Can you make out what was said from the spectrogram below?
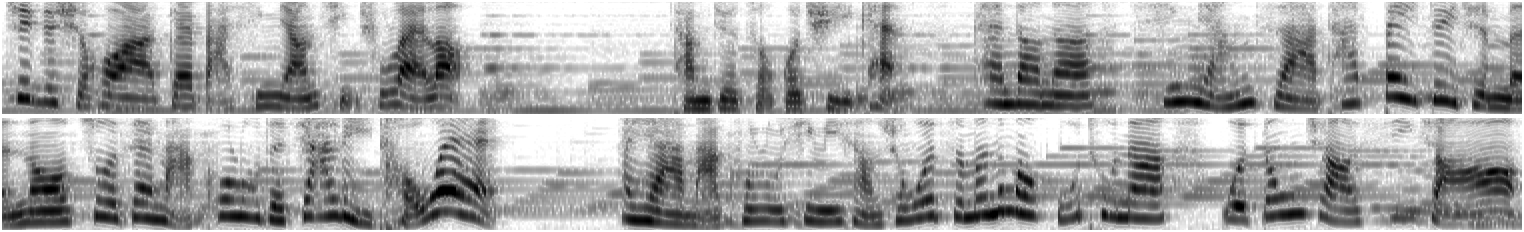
这个时候啊，该把新娘请出来了。他们就走过去一看，看到呢，新娘子啊，她背对着门哦，坐在马库鲁的家里头。哎，哎呀，马库鲁心里想说：我怎么那么糊涂呢？我东找西找，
